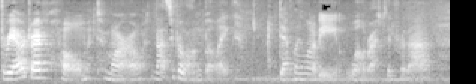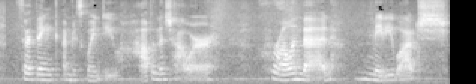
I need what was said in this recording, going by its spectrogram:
three hour drive home tomorrow. Not super long, but like I definitely want to be well rested for that. So I think I'm just going to hop in the shower, crawl in bed, maybe watch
